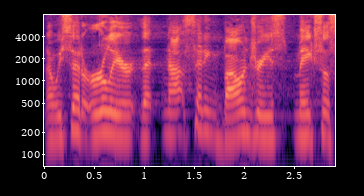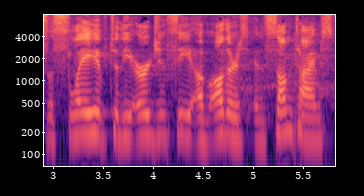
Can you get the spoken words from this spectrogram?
Now, we said earlier that not setting boundaries makes us a slave to the urgency of others, and sometimes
